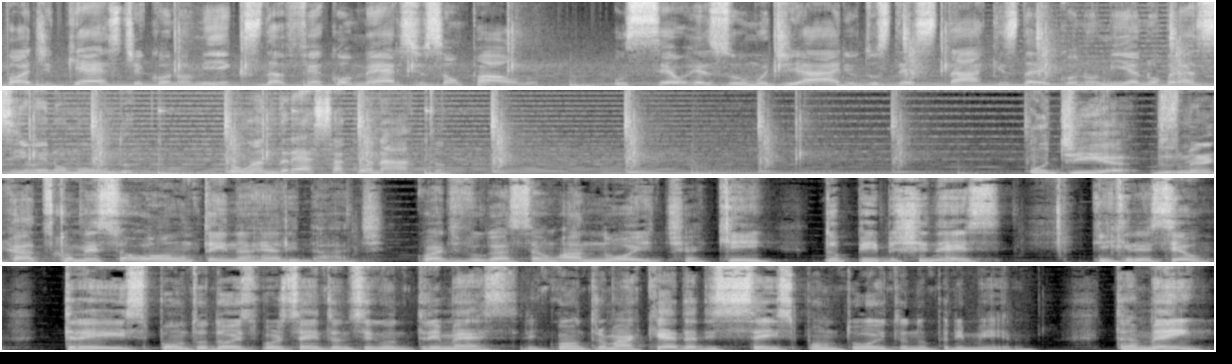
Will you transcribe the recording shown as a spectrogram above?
Podcast Economics da Fê Comércio São Paulo. O seu resumo diário dos destaques da economia no Brasil e no mundo. Com André Saconato. O dia dos mercados começou ontem, na realidade, com a divulgação à noite aqui do PIB chinês, que cresceu 3,2% no segundo trimestre, contra uma queda de 6,8% no primeiro. Também,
